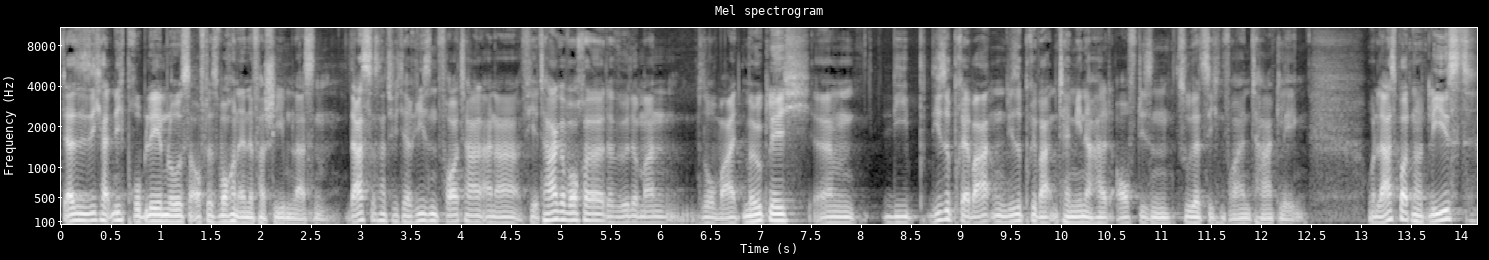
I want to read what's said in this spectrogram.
da sie sich halt nicht problemlos auf das Wochenende verschieben lassen. Das ist natürlich der Riesenvorteil einer Vier-Tage-Woche. Da würde man so weit möglich ähm, die, diese, privaten, diese privaten Termine halt auf diesen zusätzlichen freien Tag legen. Und last but not least,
